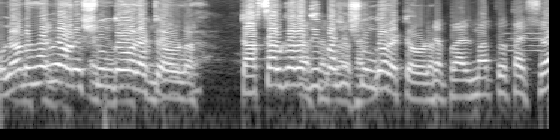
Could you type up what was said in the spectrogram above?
ওনাটা থাকবে অনেক সুন্দর একটা ওড়না। টার্সাল করা দুই পাশে সুন্দর একটা ওড়না। এটা প্রাইস মাত্র চারশো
